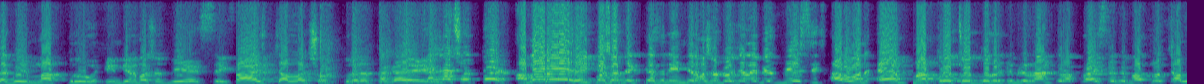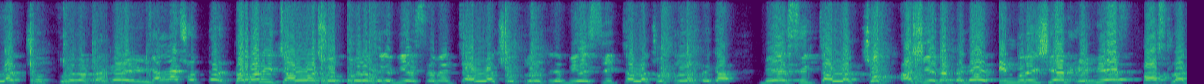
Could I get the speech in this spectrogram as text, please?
থাকবে মাত্র ইন্ডিয়ান ভাষা বিএস প্রাইস চার লাখ সত্তর হাজার টাকায়। আবারও এই পাশে দেখতে আছেন Indian royal BS six R one M মাত্র চোদ্দ হাজার কিলোমিটার রান করা। প্রাইস থাকবে মাত্র চার লাখ সত্তর হাজার টাকায়। চার লাখ সত্তর? তার মানে চার লাখ সত্তর হাজার থেকে বিএস সেভেন চার লাখ সত্তর হাজার থেকে বিএস সিক্স চার লাখ সত্তর হাজার টাকা। বিএস সিক্স চার লাখ আশি হাজার টাকায়। ইন্দোনেশিয়ান এবিএস পাঁচ লাখ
